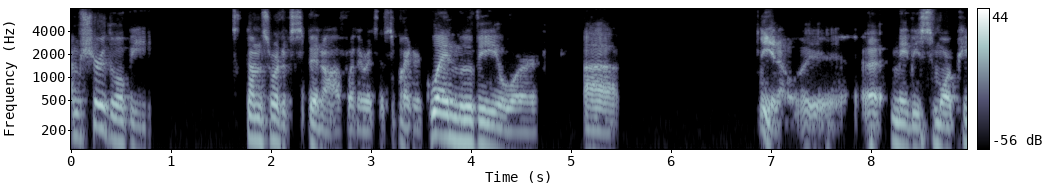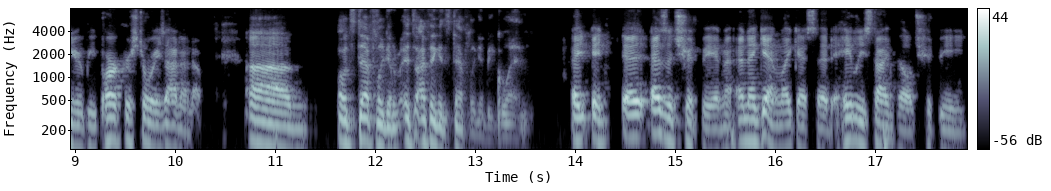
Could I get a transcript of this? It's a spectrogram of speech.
I'm sure there'll be some sort of spin-off, whether it's a Spider Gwen movie or, uh, you know, uh, uh, maybe some more Peter B. Parker stories. I don't know. Um, oh it's definitely gonna it's, i think it's definitely gonna be gwen it, it, as it should be, and and again, like I said, Hailee Steinfeld should be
